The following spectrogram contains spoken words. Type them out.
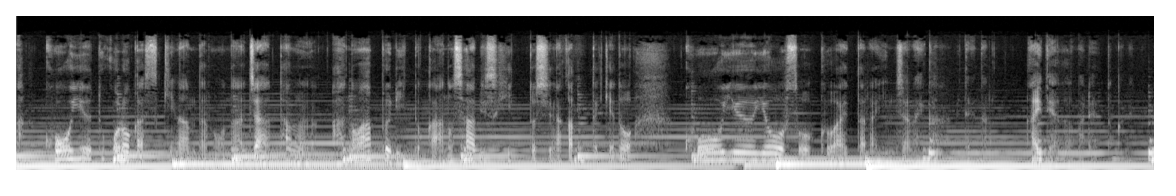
あこういうところが好きなんだろうな。じゃあ多分あのアプリとかあのサービスヒットしなかったけどこういう要素を加えたらいいんじゃないかなみたいなアイデアが生まれるとかね。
